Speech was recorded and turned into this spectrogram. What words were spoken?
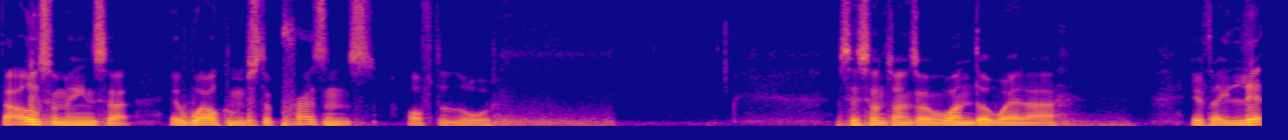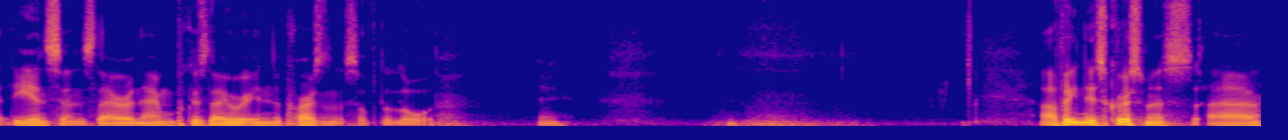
that also means that it welcomes the presence of the Lord. So sometimes I wonder whether if they lit the incense there and then because they were in the presence of the Lord. Yeah. I think this Christmas, uh,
